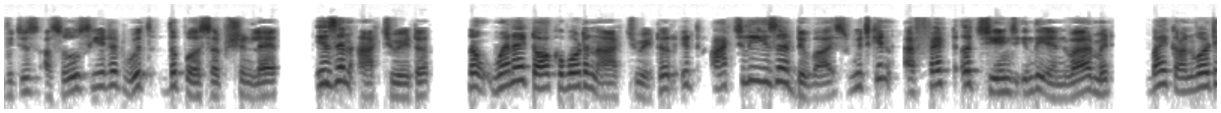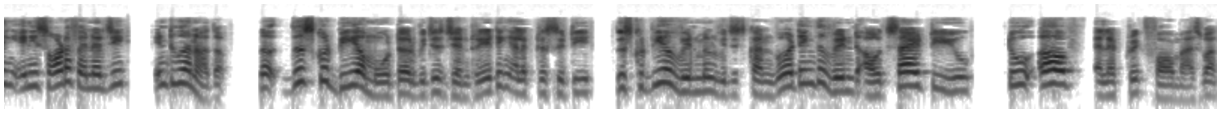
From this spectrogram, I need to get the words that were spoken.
which is associated with the perception layer is an actuator now, when I talk about an actuator, it actually is a device which can affect a change in the environment by converting any sort of energy into another. Now, this could be a motor which is generating electricity. This could be a windmill which is converting the wind outside to you to a electric form as well.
